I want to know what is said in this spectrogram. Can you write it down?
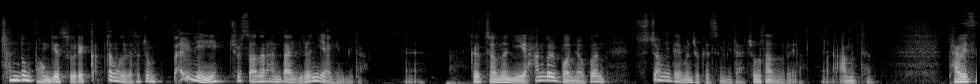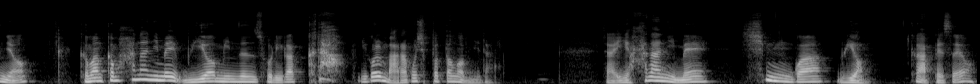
천둥 번개 소리에 깜짝 놀라서 좀 빨리 출산을 한다 이런 이야기입니다. 예. 그래서 저는 이 한글 번역은 수정이 되면 좋겠습니다. 조산으로요. 예. 아무튼 다윗은요 그만큼 하나님의 위험 있는 소리가 크다 이걸 말하고 싶었던 겁니다. 자, 이 하나님의 힘과 위험 그 앞에서요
